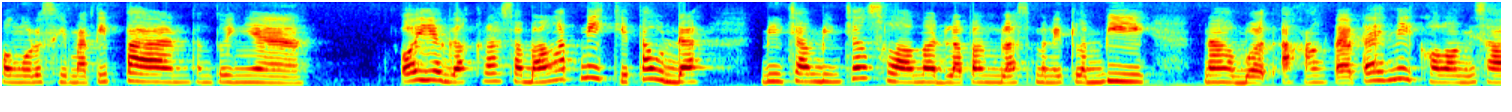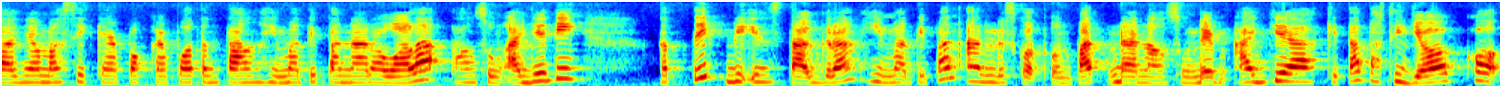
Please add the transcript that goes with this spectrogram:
pengurus Himatipan tentunya. Oh iya, gak kerasa banget nih kita udah bincang-bincang selama 18 menit lebih. Nah, buat Akang Teteh nih, kalau misalnya masih kepo-kepo tentang Himatipan Narawala, langsung aja nih ketik di Instagram himatipan underscore unpad dan langsung DM aja. Kita pasti jawab kok.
